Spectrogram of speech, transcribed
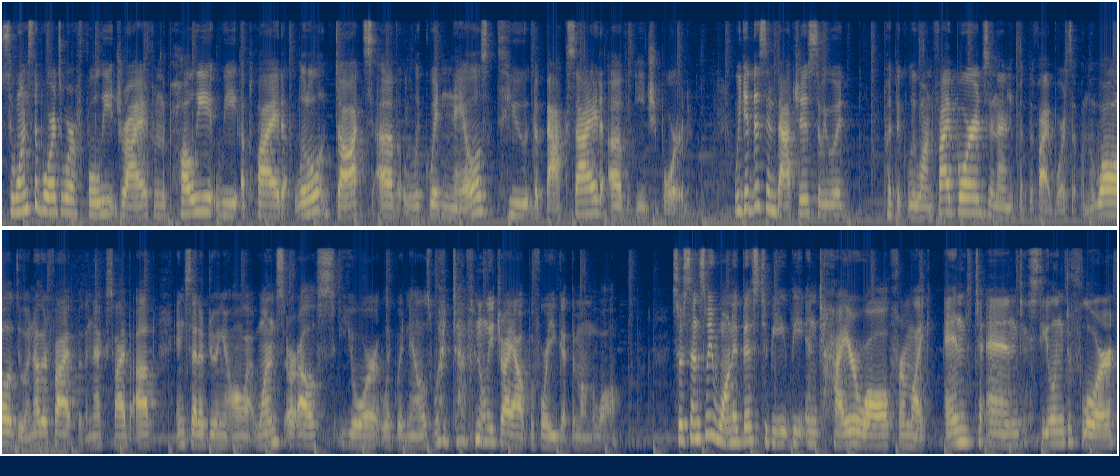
So once the boards were fully dry from the poly, we applied little dots of liquid nails to the backside of each board. We did this in batches, so we would put the glue on five boards and then put the five boards up on the wall, do another five, put the next five up instead of doing it all at once or else your liquid nails would definitely dry out before you get them on the wall. So since we wanted this to be the entire wall from like end to end, ceiling to floor,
